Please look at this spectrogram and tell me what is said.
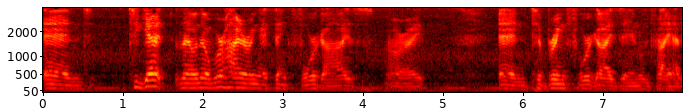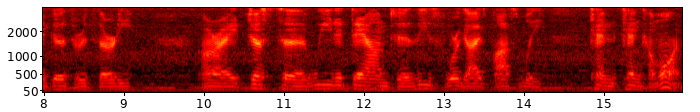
And to get now, now we're hiring i think four guys all right? And to bring four guys in we probably had to go through 30 all right? Just to weed it down to these four guys possibly can can come on.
